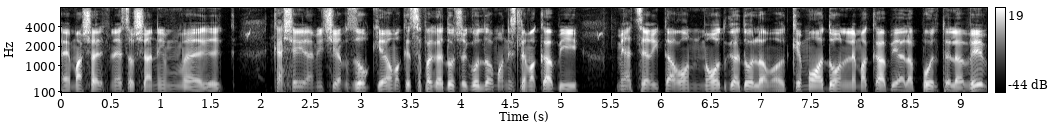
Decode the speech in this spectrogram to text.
אה, מה שהיה לפני עשר שנים, אה, קשה לי להאמין שיחזור, כי היום הכסף הגדול שגולדהר מכניס למכבי מייצר יתרון מאוד גדול כמועדון למכבי על הפועל תל אביב.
